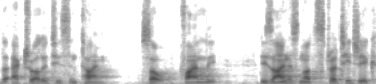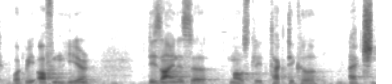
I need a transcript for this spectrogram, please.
the actualities in time. So, finally, design is not strategic, what we often hear. Design is a mostly tactical action.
